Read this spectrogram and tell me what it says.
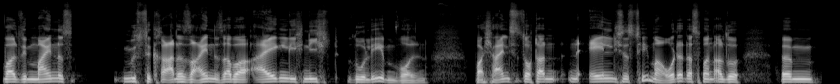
weil sie meinen, es müsste gerade sein, es aber eigentlich nicht so leben wollen. Wahrscheinlich ist es doch dann ein ähnliches Thema, oder? Dass man also ähm,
